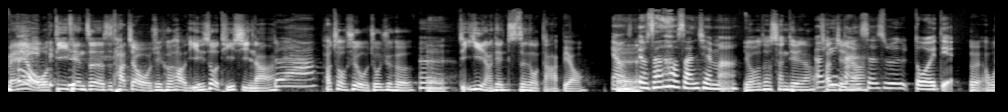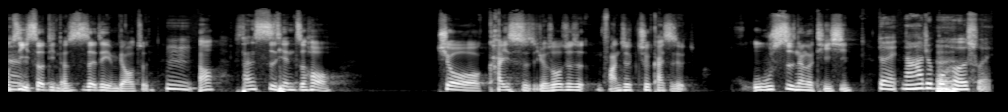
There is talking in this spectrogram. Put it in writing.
没有。我第一天真的是他叫我去喝，好也是有提醒啊。对啊，他叫我去我就去喝。第一两天真的有达标，两有三到三千吗？有到三天啊，三千啊。男生是不是多一点？对，我自己设定的是这点标准。嗯，然后三四天之后就开始，有时候就是反正就就开始无视那个提醒。对，然后他就不喝水。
